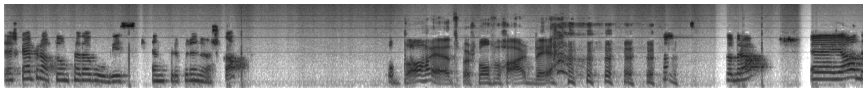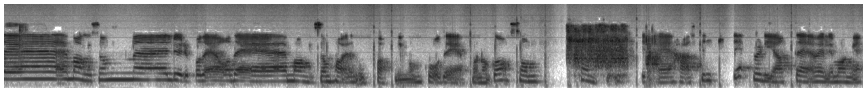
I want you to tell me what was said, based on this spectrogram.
Der skal jeg prate om pedagogisk entreprenørskap. Og da har jeg et spørsmål. Hva er det? Så bra. Eh, ja, det er mange som eh, lurer på det, og det er mange som har en oppfatning om hva det er for noe, som kanskje ikke er helt riktig, fordi at det er veldig mange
